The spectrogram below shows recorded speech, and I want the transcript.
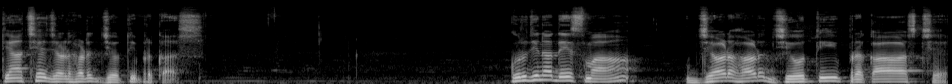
ત્યાં છે જળહળ જ્યોતિ પ્રકાશ ગુરુજીના દેશમાં જળહળ જ્યોતિ પ્રકાશ છે.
